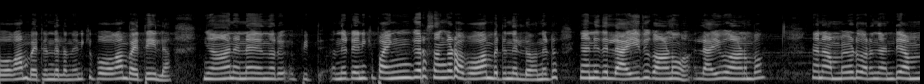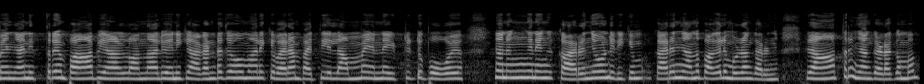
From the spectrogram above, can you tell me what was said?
പോകാൻ പറ്റുന്നില്ലെന്ന്. എനിക്ക് പോകാൻ പറ്റിയില്ല. ഞാൻ എന്നെ എന്നൊരു എന്നിട്ട് എനിക്ക് ഭയങ്കര സങ്കടമാണ് പോകാൻ പറ്റുന്നില്ലോ. എന്നിട്ട് ഞാനിത് ലൈവ് കാണുക ലൈവ് കാണുമ്പം ഞാൻ അമ്മയോട് പറഞ്ഞു എന്റെ അമ്മ ഞാൻ ഇത്രയും പാപിയാണല്ലോ. എന്നാലും എനിക്ക് അകണ്ട ജവമാലയ്ക്ക് വരാൻ പറ്റിയില്ല. അമ്മ എന്നെ ഇട്ടിട്ട് പോയോ? ഞാൻ അങ്ങനെ അങ്ങ് കരഞ്ഞുകൊണ്ടിരിക്കും കരഞ്ഞാന്ന് പകൽ മുഴുവൻ കരഞ്ഞു. രാത്രി ഞാൻ കിടക്കുമ്പം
